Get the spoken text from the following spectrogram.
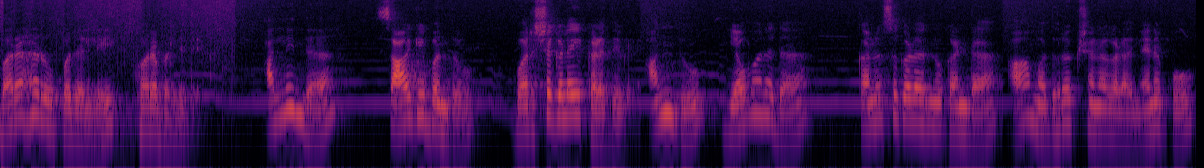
ಬರಹ ರೂಪದಲ್ಲಿ ಹೊರಬಂದಿದೆ. ಅಲ್ಲಿಂದ ಸಾಗಿ ಬಂದು ವರ್ಷಗಳೇ ಕಳೆದಿವೆ. ಅಂದು ಯೌವನದ ಕನಸುಗಳನ್ನು ಕಂಡ ಆ ಮಧುರ ಕ್ಷಣಗಳ ನೆನಪು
